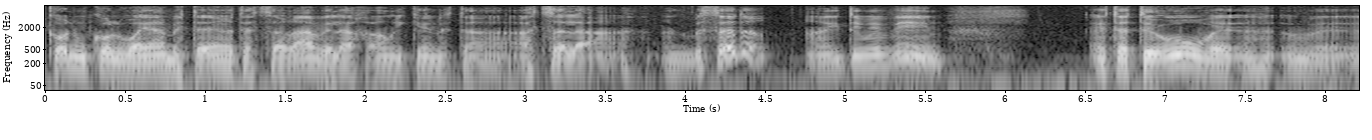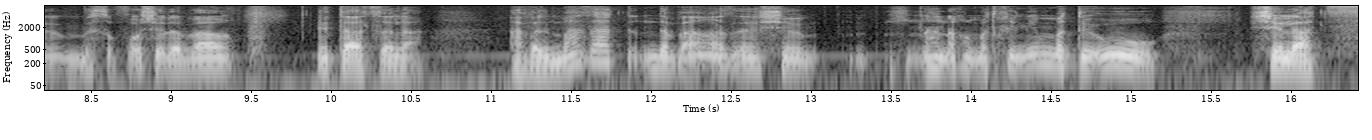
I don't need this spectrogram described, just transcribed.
קודם כל הוא היה מתאר את הצרה ולאחר מכן את ההצלה, אז בסדר, הייתי מבין את התיאור ובסופו של דבר את ההצלה. אבל מה זה הדבר הזה שאנחנו מתחילים בתיאור של, הצ...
